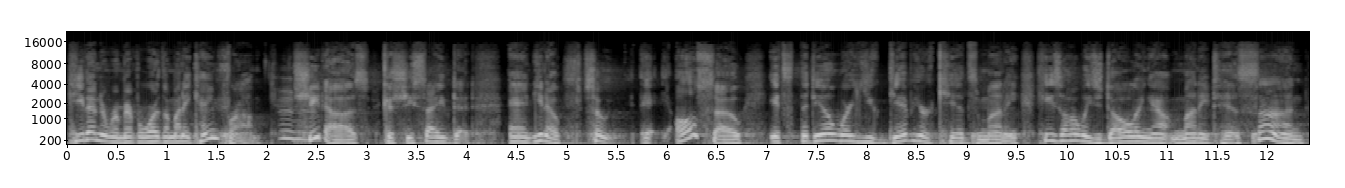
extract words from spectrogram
he doesn't remember where the money came from. Mm-hmm. She does because she saved it. And, you know, so it, also, it's the deal where you give your kids money. He's always doling out money to his son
